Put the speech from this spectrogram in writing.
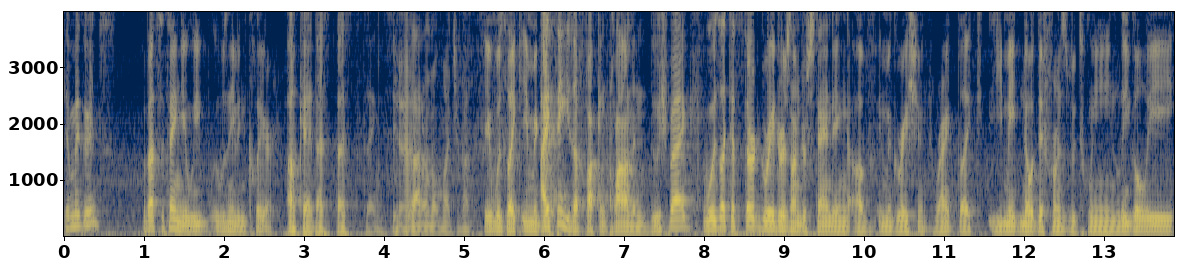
immigrants? But that's the thing. It, we, it wasn't even clear. Okay, that's that's the thing. See, 'cause Yeah. I don't know much about. It was like I think he's a fucking clown and douchebag. It was like a third grader's understanding of immigration, right? Like he made no difference between legally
